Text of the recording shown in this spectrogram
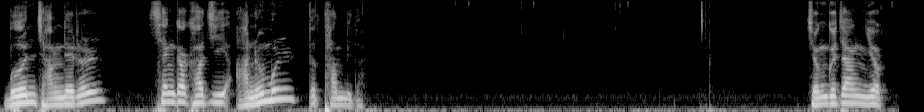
먼 장래를 생각하지 않음을 뜻합니다. 정거장역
